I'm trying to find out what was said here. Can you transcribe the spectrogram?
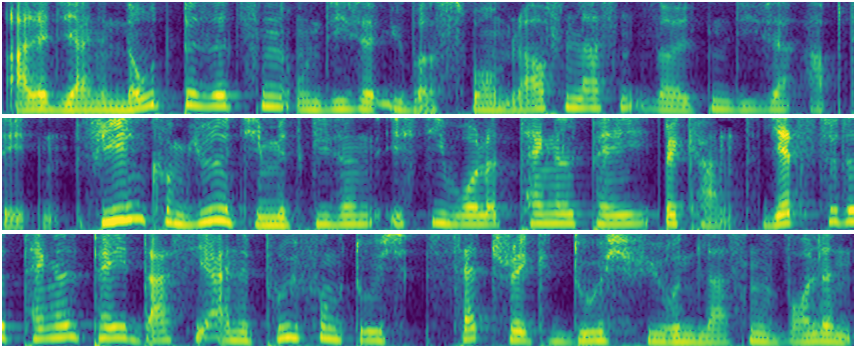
Alle, die eine Node besitzen und diese über Swarm laufen lassen, sollten diese updaten. Vielen Community-Mitgliedern ist die Wallet TanglePay bekannt. Jetzt wird TanglePay, dass sie eine Prüfung durch Cetric durchführen lassen wollen.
